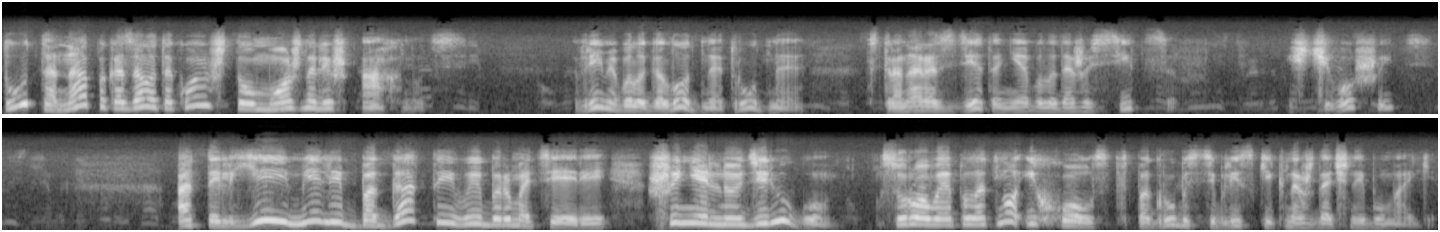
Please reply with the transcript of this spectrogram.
тут она показала такое, что можно лишь ахнуть. Время было голодное, трудное. Страна раздета, не было даже ситцев. Из чего шить? Ателье имели богатый выбор материи. Шинельную дерюгу, суровое полотно и холст по грубости близкий к наждачной бумаге.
